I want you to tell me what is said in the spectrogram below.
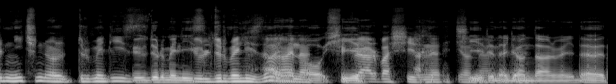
paslar- niçin öldürmeliyiz? güldürmeliyiz. Güldürmeliyiz değil mi? Aynen, Aynen. o şiir- Erbaş şiirine şiirine gönderme. göndermeydi. Evet.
